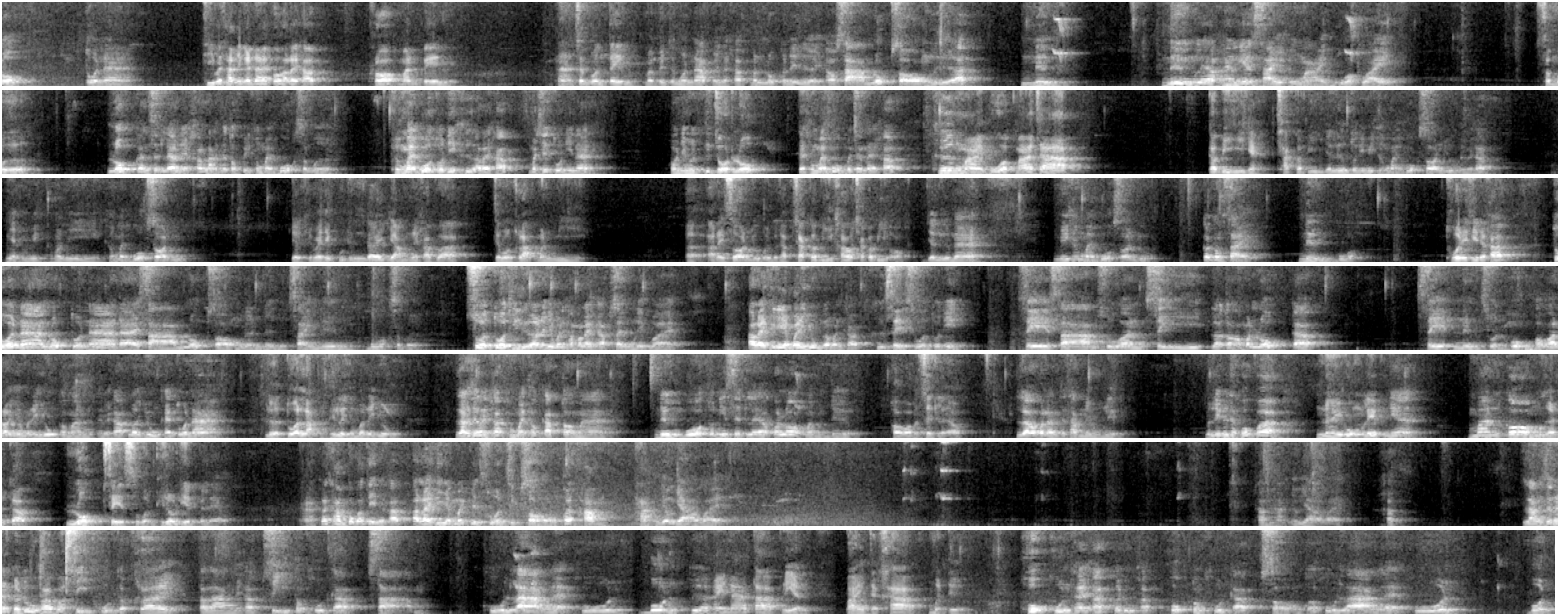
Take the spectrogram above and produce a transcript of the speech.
ลบตัวหน้า ที่มาทำอย่างนั้นได้เพราะอะไรครับ เพราะมันเป็นอ่าจำนวนเต็ม มันเป็นจำนวนนับเลยนะครับ มันลบกันได้เลย เอา3ลบ2เหลือ 1 หนึ่งแล้วให้เรียนใส่เครื่องหมายบวกไว้ เสมอ ลบกันเสร็จแล้วเนี่ยข้างหลังจะต้องเป็นเครื่องหมายบวกเสมอ เครื่องหมายบวกตัวนี้คืออะไรครับ ไม่ใช่ตัวนี้นะ เพราะนี่มันคือโจทย์ลบ แต่เครื่องหมายบวกมาจากไหนครับ เครื่องหมายบวกมาจากกระบี่ไงชักกระบี่อย่าลืมตัวนี้มีเครื่องหมายบวกซ่อนอยู่เห็นไหมครับเนี่ยมันมีมันมีเครื่องหมายบวกซ่อนอยู่อย่างเห็นไหมที่ครูถึงได้ย้ำนะครับว่าจำนวนคละมันมีเอ่ออะไรซ่อนอยู่เห็นไหมครับชักกระบี่เข้าชักกระบี่ออกอย่าลืมนะ มีเครื่องหมายบวกซ่อนอยู่ ก็ต้องใส่ 1 บวกทวนอีกทีนะครับ ตัวหน้าลบตัวหน้าได้ 3 ลบ 2 เหลือ 1 ใส่ 1 บวกเสมอ ส่วนตัวที่เหลือเรายังไม่ได้ทำอะไรครับ ใส่วงเล็บไว้ อะไรที่ยังไม่ได้ยุ่งกับมันครับ คือเศษส่วนตัวนี้ เศษสามส่วนสี่เราต้องเอามาลบกับเศษหนึ่งส่วนหกเพราะว่าเรายังไม่ได้ยุ่งกับมันใช่ไหมครับ เรายุ่งแค่ตัวหน้า เหลือตัวหลังที่เรายังไม่ได้ยุ่ง หลังจากนั้นครับเครื่องหมายเท่ากับต่อมาหนึ่งบวกตัวนี้เสร็จแล้วก็ลอกมาเหมือนเดิม เพราะว่ามันเสร็จแล้ว เรากำลังจะทำในวงเล็บนักเรียนก็จะพบว่าในวงเล็บเนี่ยมันก็เหมือนกับลบเศษส่วนที่เราเรียนไปแล้วอะก็ทำปกตินะครับ อะไรที่ยังไม่เป็นส่วน 12 ก็ทำหางยาวๆไว้ทำหางยาวๆไว้ครับ หลังจากนั้นก็ดูครับว่า 4 คูณกับใครตารางนะครับ 4 ต้องคูณกับ 3 คูณล่างและคูณบนเพื่อให้หน้าตาเปลี่ยนไปแต่ค่าเหมือนเดิม 6 คูณใครครับก็ดูครับ 6 ต้องคูณกับ 2 ก็คูณล่างและคูณบน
